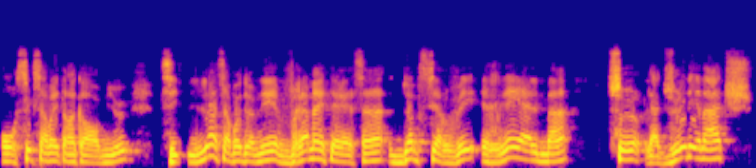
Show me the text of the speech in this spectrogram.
on sait que ça va être encore mieux. Là, ça va devenir vraiment intéressant d'observer réellement sur la durée des matchs.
